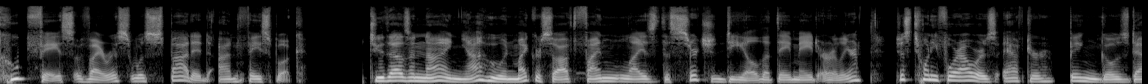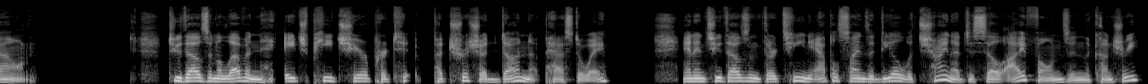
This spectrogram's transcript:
Koobface virus was spotted on Facebook. 2009, Yahoo and Microsoft finalized the search deal that they made earlier, just 24 hours after Bing goes down. 2011, HP chair Patricia Dunn passed away. And in 2013, Apple signs a deal with China to sell iPhones in the country.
